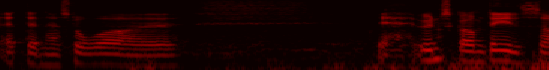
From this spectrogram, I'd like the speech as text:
at den her store øh, ja, ønske om dels at,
